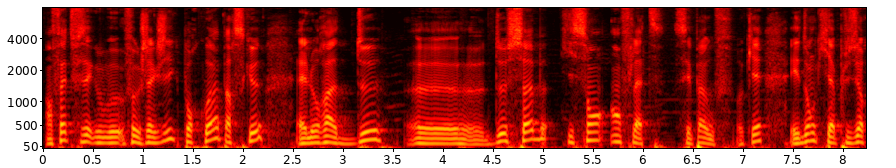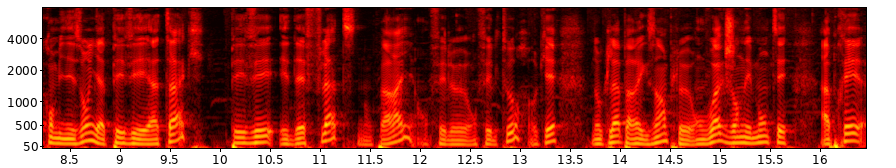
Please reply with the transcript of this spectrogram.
En fait, il faut que je la. Pourquoi? Parce que elle aura deux, euh, deux subs qui sont en flat. C'est pas ouf, ok? Et donc, il y a plusieurs combinaisons. Il y a PV et attaque, PV et def flat. Donc pareil, on fait le, on fait le tour, ok? Donc là, par exemple, on voit que j'en ai monté. Après,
